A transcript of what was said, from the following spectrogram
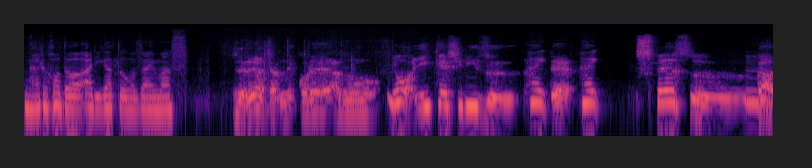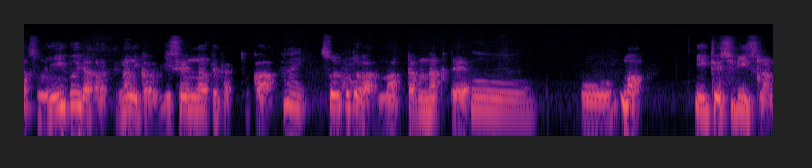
なるほどありがとうございます。でレナちゃんねこれあの要は EK シリーズなんで、はいはい、スペースがその EV だからって何かが犠牲になってたりとか、うん、そういうことが全くなくて、はい、まあ EK シリーズなん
